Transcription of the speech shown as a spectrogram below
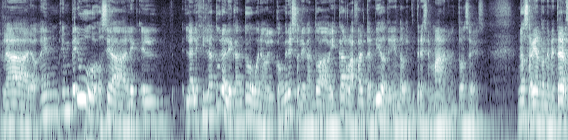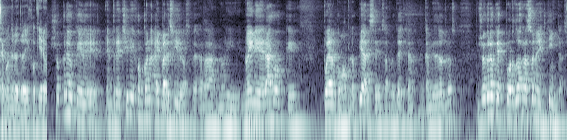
Claro, en, en Perú, o sea, le- el- la legislatura le cantó, bueno, el Congreso le cantó a Vizcarra falta envido teniendo 23 en mano, entonces no sabían dónde meterse cuando el otro dijo quiero. Yo creo que entre Chile y Hong Kong hay parecidos, de verdad, no hay, no hay liderazgos que puedan como apropiarse de esa protesta, en cambio de otros. Pero yo creo que es por dos razones distintas.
